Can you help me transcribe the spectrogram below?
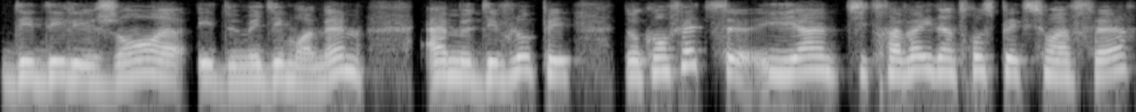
d'aider les gens euh, et de m'aider moi-même à me développer. Donc en fait, il y a un petit travail d'introspection à faire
